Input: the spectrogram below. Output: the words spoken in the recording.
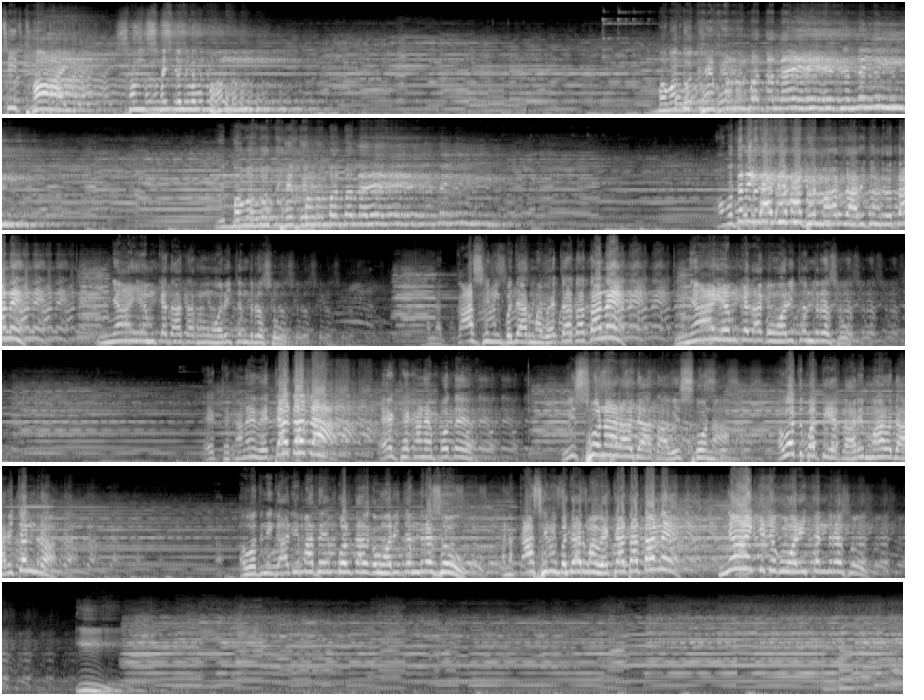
પછી થાય સંશયનો ભંગ. બવ દુખે પણ બદલે જ નહીં. એ બવ દુખે પણ બદલે અવધની ગાદી માથે મહારાજ હરિચંદ્ર. હતા ને ન્યાય એમ કહેતા હતા હું હરિચંદ્ર છું. અને કાશીની બજારમાં વેચાતા હતા ને ન્યાય એમ કહેતા કે હું હરિચંદ્ર છું. એક ઠેકાણે વેચાતા હતા. એક ઠેકાણે પોતે વિશ્વના રાજા હતા, વિશ્વના. અવધપતિ હતા હરિ મહારાજા હરિચંદ્ર. અવધની ગાદીમાંથી એમ બોલતા કે હું હરિચંદ્ર છું. અને કાશીની બજારમાં વેચાતા હતા ને, ન્યાય કીધું કે હું હરિચંદ્ર છું. ઈ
